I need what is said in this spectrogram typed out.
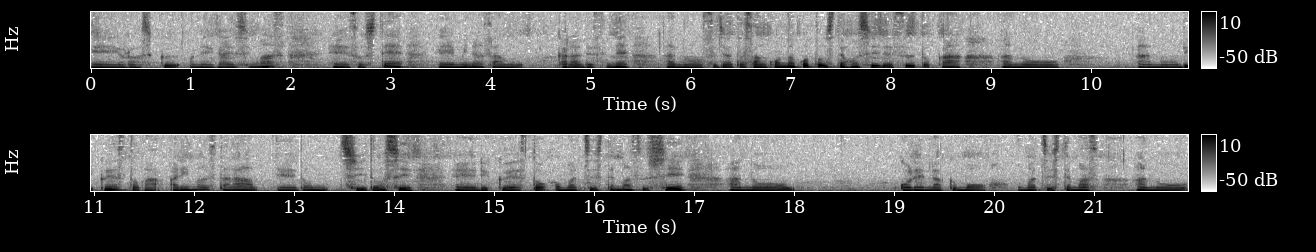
えよろしくお願いします、えそして、え皆さんからですねあのスジャータさんこんなことしてほしいですとかあのあのリクエストがありましたら、えー、どしどし、えー、リクエストお待ちしてますしあのご連絡もお待ちしてます。あの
